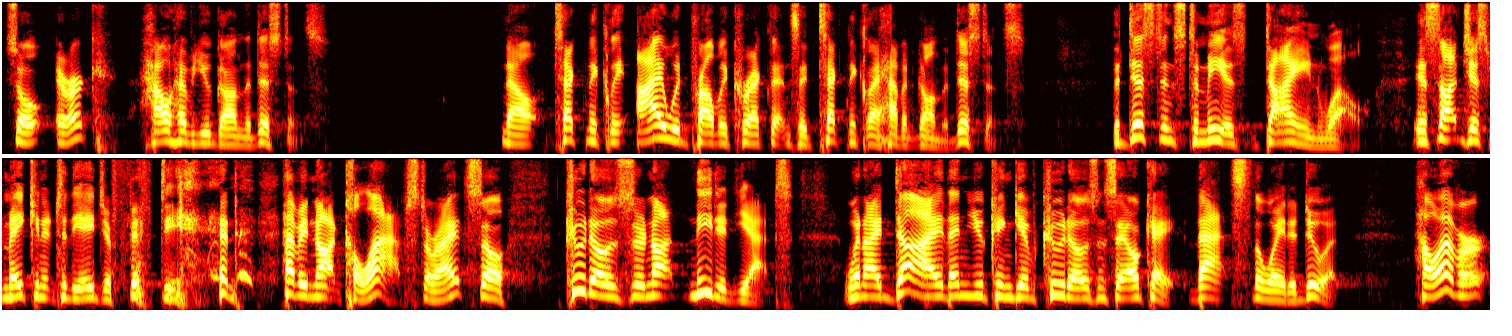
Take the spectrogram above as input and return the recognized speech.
So, Eric, how have you gone the distance? Now, technically, I would probably correct that and say, technically, I haven't gone the distance. The distance to me is dying well. It's not just making it to the age of 50 and having not collapsed, all right? So kudos are not needed yet. When I die, then you can give kudos and say, okay, that's the way to do it. However,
